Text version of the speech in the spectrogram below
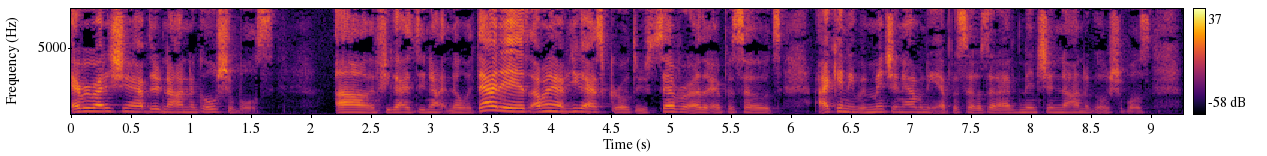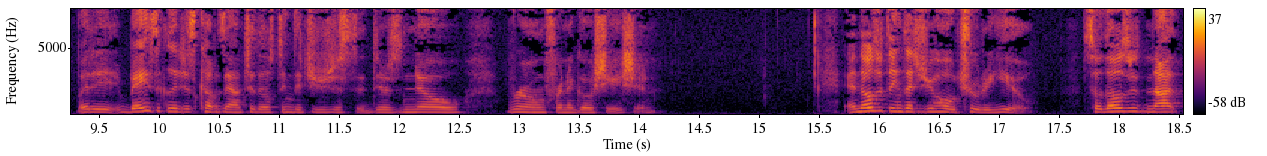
Everybody should have their non negotiables. Um, if you guys do not know what that is, I'm gonna have you guys scroll through several other episodes. I can't even mention how many episodes that I've mentioned non-negotiables, but it basically just comes down to those things that you just there's no room for negotiation, and those are things that you hold true to you. So those are not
